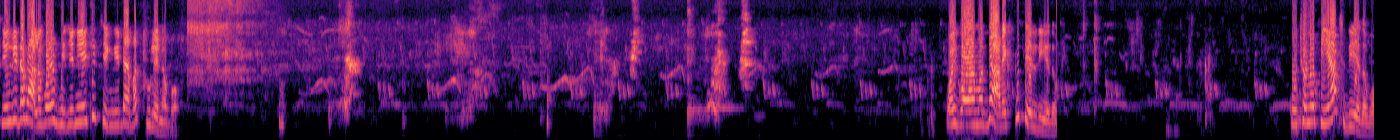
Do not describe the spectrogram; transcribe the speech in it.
চিংড়িটা ভালো করে ভেজে নিয়েছি, চিংড়িটা এবার তুলে নেব। ওই গড়ার মধ্যে আরেকটু তেল দিয়ে দেবো। কুচনো পেঁয়াজ দিয়ে দেবো।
